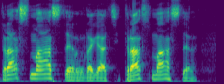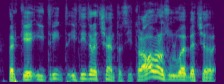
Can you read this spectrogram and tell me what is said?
Trustmaster, ragazzi, Trustmaster. Perché i, tri- i T300 si trovano sul web, eccetera,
